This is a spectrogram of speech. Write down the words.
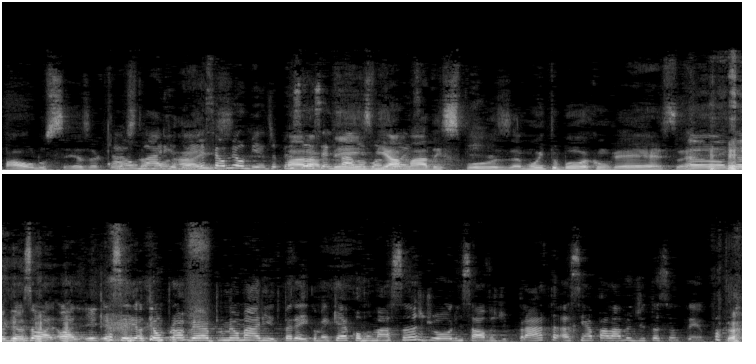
Paulo César Costa ah, o marido, Moraes. Esse é o meu medo. Já pensou Parabéns, se ele minha coisa? amada esposa. Muito boa conversa. Oh, meu Deus. Olha, olha eu tenho um provérbio pro meu marido. Peraí, como é que é? Como maçãs de ouro em salvas de prata, assim a palavra dita a seu tempo. Tá.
